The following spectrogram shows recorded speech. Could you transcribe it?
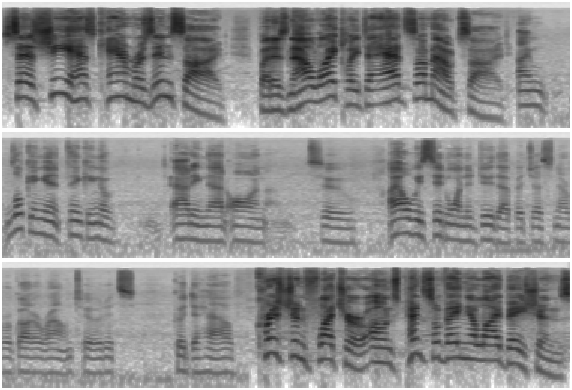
says she has cameras inside, but is now likely to add some outside. I'm looking at thinking of adding that on to. I always did want to do that, but just never got around to it. It's good to have. Christian Fletcher owns Pennsylvania Libations,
